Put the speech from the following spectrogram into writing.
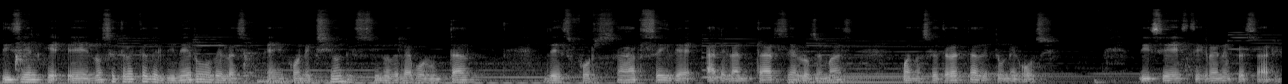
Dice él que eh, no se trata del dinero o de las eh, conexiones, sino de la voluntad de esforzarse y de adelantarse a los demás cuando se trata de tu negocio, dice este gran empresario.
